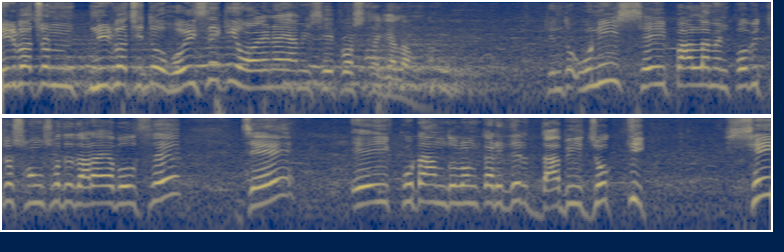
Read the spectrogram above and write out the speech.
নির্বাচন নির্বাচিত হয়েছে কি হয় নাই আমি সেই প্রশ্নে গেলাম না। কিন্তু উনি সেই পার্লামেন্ট পবিত্র সংসদে দাঁড়ায় বলছে যে এই কোটা আন্দোলনকারীদের দাবি যৌক্তিক। সেই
